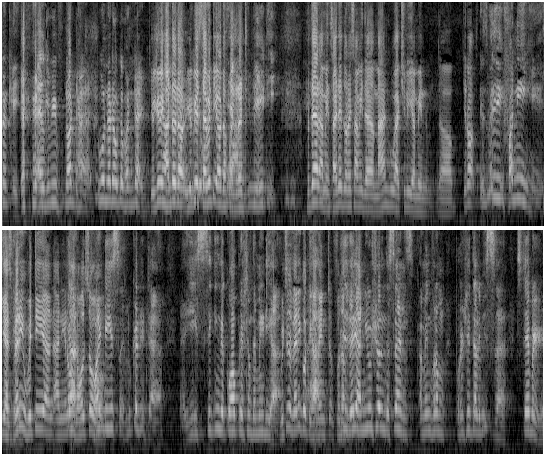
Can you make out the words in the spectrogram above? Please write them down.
definitely. I'll give you not uh, 200 out of 100. You'll give me 100 or you'll give me 70 out of Yeah, 100. give you 80. But there, I mean, Saidai Duraisamy, the man who actually, I mean, uh, you know, It's very funny. yes, very witty and, and you know, Yeah, and also, point is, look at it. Uh, he is seeking the cooperation of the media. which is a very good thing. I Uh, mean, to- for which the is very unusual in the sense, coming from Puratchi Thalaivi's uh, stable,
